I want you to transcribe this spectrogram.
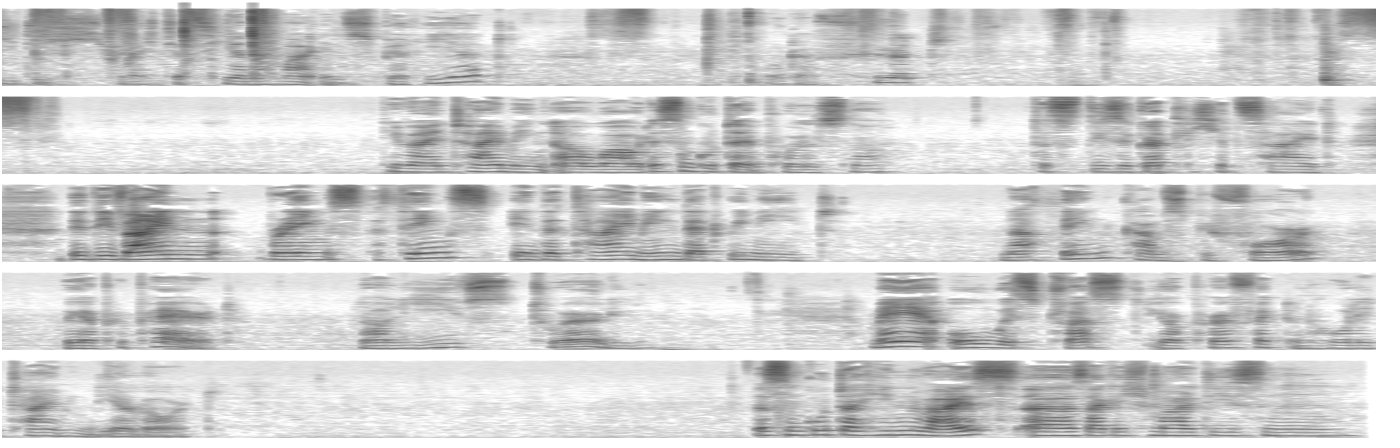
die dich vielleicht jetzt hier nochmal inspiriert oder führt? Divine Timing, oh wow, das ist ein guter Impuls, ne? Das, diese göttliche Zeit. The Divine brings things in the timing that we need. Nothing comes before we are prepared, nor leaves too early. May I always trust your perfect and holy timing, dear Lord. Das ist ein guter Hinweis, äh, sage ich mal, diesen,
